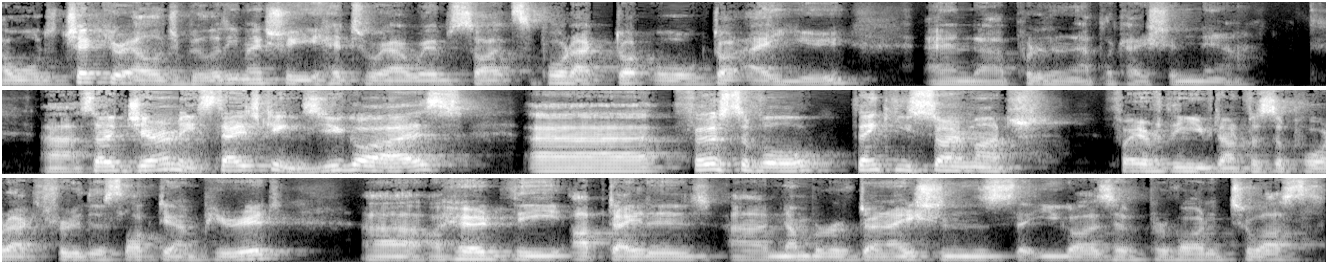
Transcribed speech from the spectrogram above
I will check your eligibility. Make sure you head to our website, supportact.org.au, and uh, put in an application now. Uh, so, Jeremy, Stage Kings, you guys uh, first of all, thank you so much for everything you've done for Support Act through this lockdown period. Uh, I heard the updated uh, number of donations that you guys have provided to us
